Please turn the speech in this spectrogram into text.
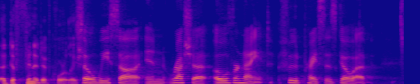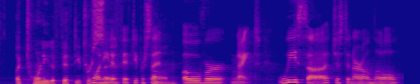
a definitive correlation. So we saw in Russia overnight food prices go up like 20 to 50 percent. 20 to 50 percent Um, overnight. We saw just in our own little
